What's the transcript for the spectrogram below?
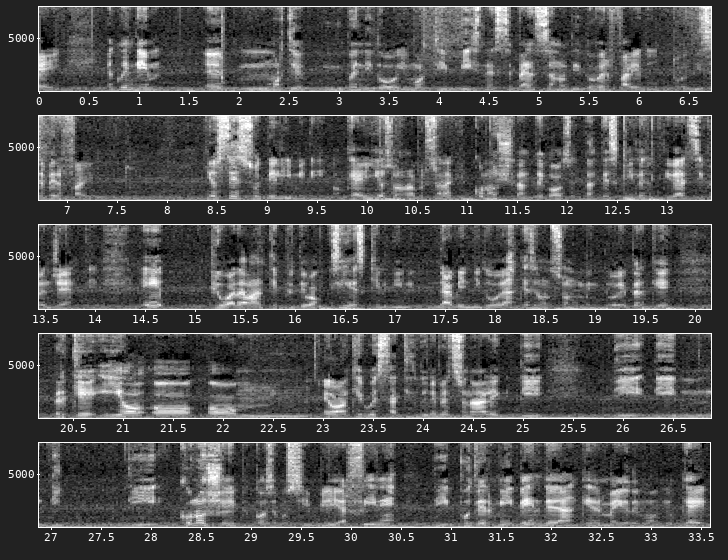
E quindi eh, molti imprenditori, molti business pensano di dover fare tutto, di saper fare tutto io stesso ho dei limiti, ok? Io sono una persona che conosce tante cose, tante skill su diversi frangenti e più vado avanti più devo acquisire skill di, da venditore, anche se non sono un venditore, perché? Perché io ho, ho, mh, mm, ho anche questa attitudine personale di, di, di, di conoscere più cose possibili al fine di potermi vendere anche nel meglio dei modi, ok?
